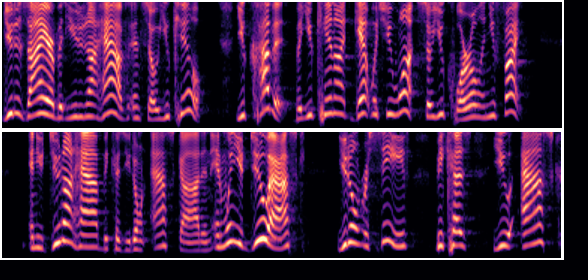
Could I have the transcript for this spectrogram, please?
You desire, but you do not have, and so you kill. You covet, but you cannot get what you want, so you quarrel and you fight. And you do not have because you don't ask God. And, and when you do ask, you don't receive because you ask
